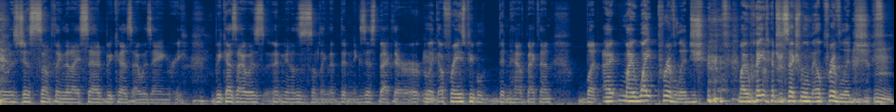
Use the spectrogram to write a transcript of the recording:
It was just something that I said because I was angry, because I was you know this is something that didn't exist back there, or mm. like a phrase people didn't have back then. But I my white privilege, my white heterosexual male privilege. Mm.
